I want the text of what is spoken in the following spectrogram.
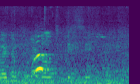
Vai dar pulo alto, tem que ser.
